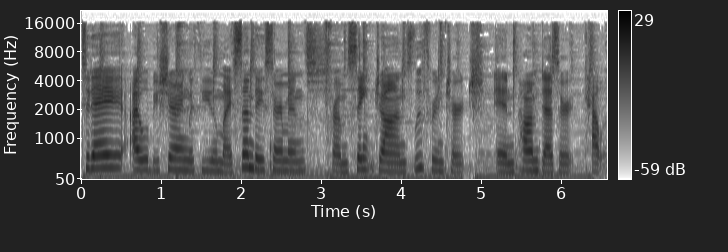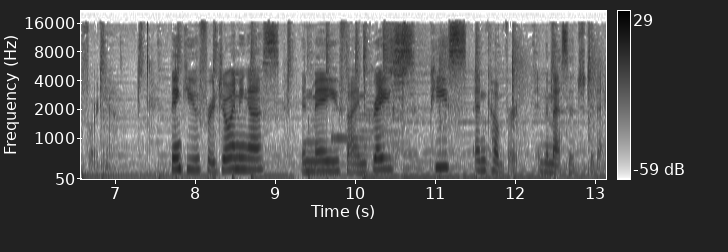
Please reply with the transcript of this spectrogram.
Today I will be sharing with you my Sunday sermons from St. John's Lutheran Church in Palm Desert, California. Thank you for joining us, and may you find grace, peace, and comfort in the message today.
